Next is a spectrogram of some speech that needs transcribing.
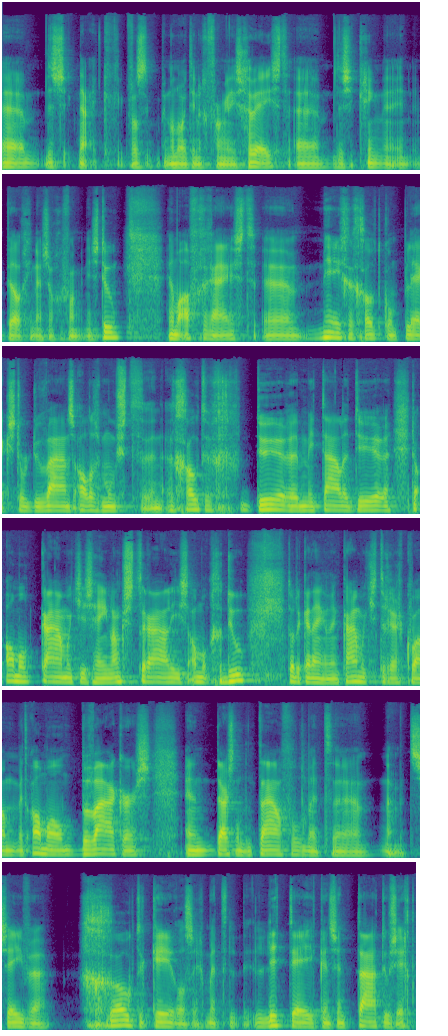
Um, dus nou, ik, ik, was, ik ben nog nooit in een gevangenis geweest. Uh, dus ik ging in België naar zo'n gevangenis toe. Helemaal afgereisd. Uh, mega groot complex. Door douanes, alles moest. Uh, grote deuren, metalen deuren. Door allemaal kamertjes heen, langs tralies. Allemaal gedoe. Tot ik uiteindelijk in een kamertje terecht kwam met allemaal bewakers. En daar stond een tafel met, nou, met zeven grote kerels, echt met littekens en tattoos. Echt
